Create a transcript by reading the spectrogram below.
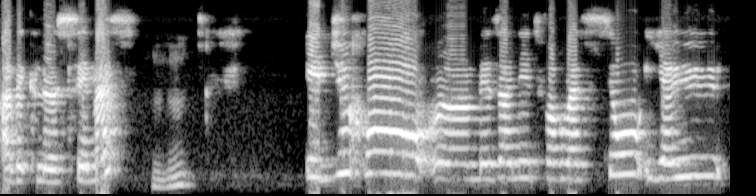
avec le CMS. Mm-hmm. Et durant euh, mes années de formation, il y a eu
